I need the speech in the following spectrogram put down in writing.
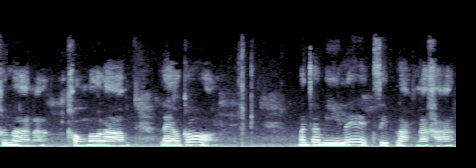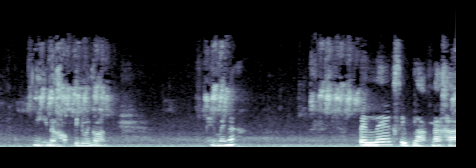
ขึ้นมานะ ของมอราม แล้วก็มันจะมีเลข 10 หลักนะคะ นี่เดี๋ยวขอปิดไว้ก่อน เห็นไหมนะ เป็นเลข 10 หลักนะคะ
